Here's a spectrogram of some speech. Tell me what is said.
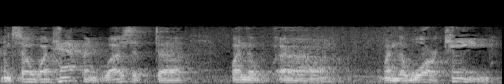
And so what happened was that uh, when the uh, when the war came,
